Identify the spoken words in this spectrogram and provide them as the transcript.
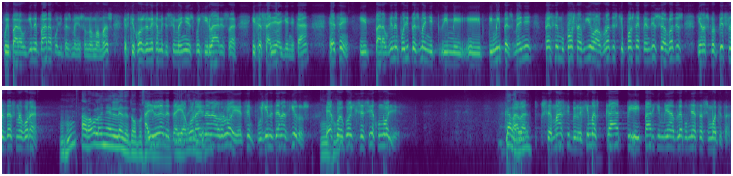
που η παραγωγή είναι πάρα πολύ πεσμένη στο νόμο μας. Ευτυχώς δεν είχαμε τις σημενίες που έχει η Λάρισα, η Θεσσαλία γενικά. Έτσι, η παραγωγή είναι πολύ πεσμένη. Η, η, η τιμή πεσμένη, πέστε μου πώς θα βγει ο αγρότης και πώς θα επενδύσει ο αγρότης για να σκορπίσει λεφτά στην αγορά. Mm-hmm. Άρα όλα είναι αλληλένδετα όπως Αλληλένδετα. Η αγορά είναι ένα ορολόι έτσι, που γίνεται ένας γύρος. Mm-hmm. Έχω εγώ, έχεις εσύ, έχουν όλοι. Κάνα Αλλά σε εμάς στην περιοχή μας κάποιοι υπάρχει μια, βλέπω μια στασιμότητα.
